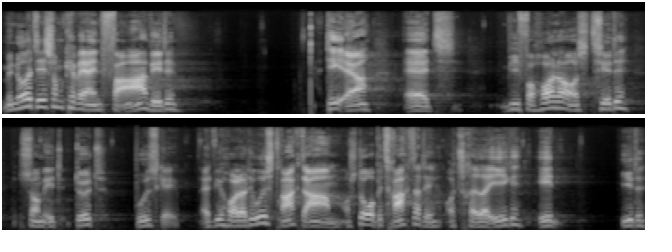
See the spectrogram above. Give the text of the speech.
Men noget af det, som kan være en fare ved det, det er, at vi forholder os til det som et dødt budskab. At vi holder det ud i strakt arm og står og betragter det og træder ikke ind i det.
